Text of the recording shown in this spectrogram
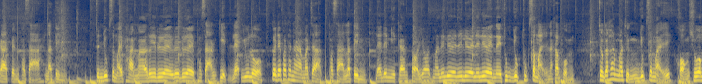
กลายเป็นภาษาละติน นยุคสมัยผ่านมาเรื่อยๆเรื่อยๆ ภาษาอังกฤษและยุโรปก็ได้พัฒนามาจากภาษาละติน และได้มีการต่อยอดมาเรื่อยๆเรื่อยๆเรื่อยๆในทุกยุคทุกสมัยนะครับผม จนกระทั่งมาถึงยุคสมัยของช่วง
